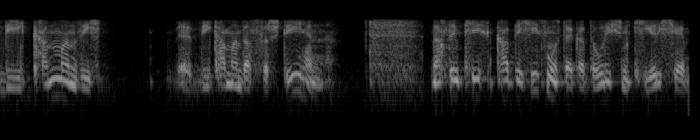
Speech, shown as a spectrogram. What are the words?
Wie kann man sich, äh, wie kann man das verstehen? Nach dem Katechismus der katholischen Kirche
